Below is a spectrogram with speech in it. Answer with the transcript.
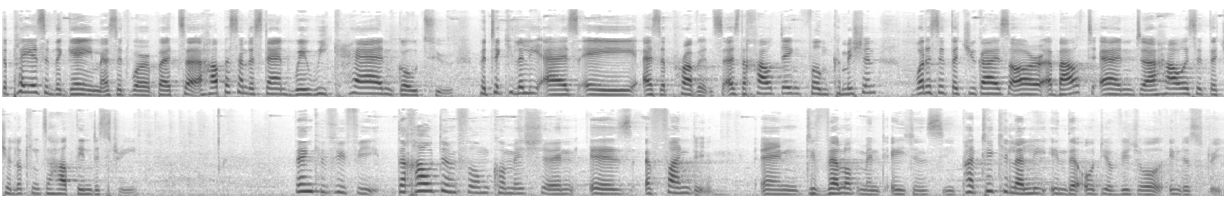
the players in the game, as it were, but uh, help us understand where we can go to, particularly as a, as a province. As the Gauteng Film Commission, what is it that you guys are about, and uh, how is it that you're looking to help the industry? Thank you, Fifi. The Gauteng Film Commission is a funding and development agency, particularly in the audiovisual industry.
